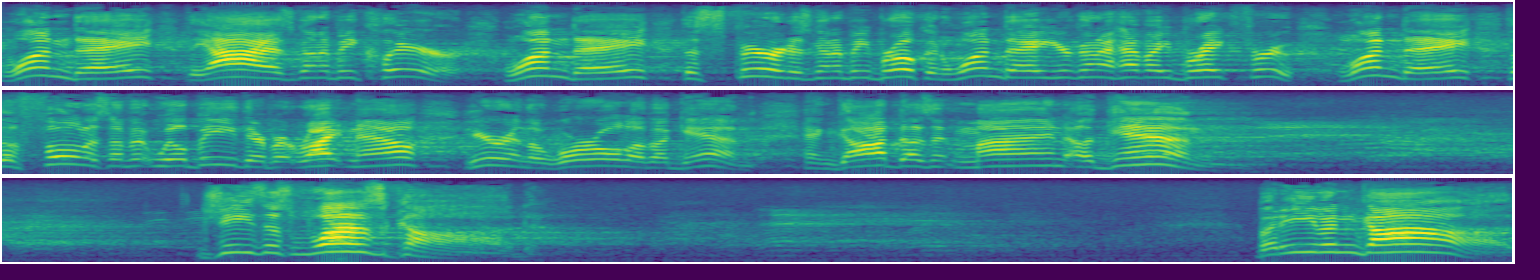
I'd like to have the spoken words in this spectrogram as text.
one day, the eye is going to be clear. One day, the spirit is going to be broken. One day, you're going to have a breakthrough. One day, the fullness of it will be there. But right now, you're in the world of again. And God doesn't mind again. Jesus was God. But even God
